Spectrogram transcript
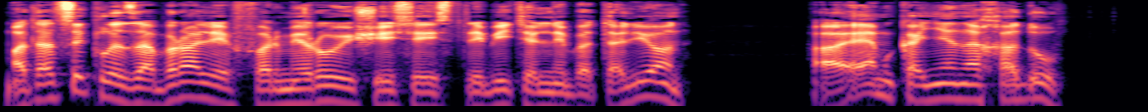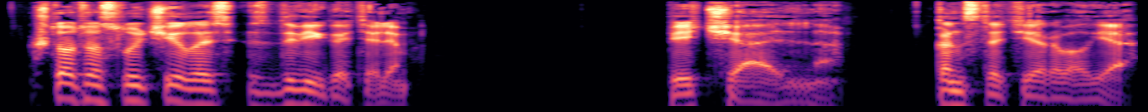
Мотоциклы забрали в формирующийся истребительный батальон, а М-ка не на ходу. Что-то случилось с двигателем. Печально, констатировал я.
